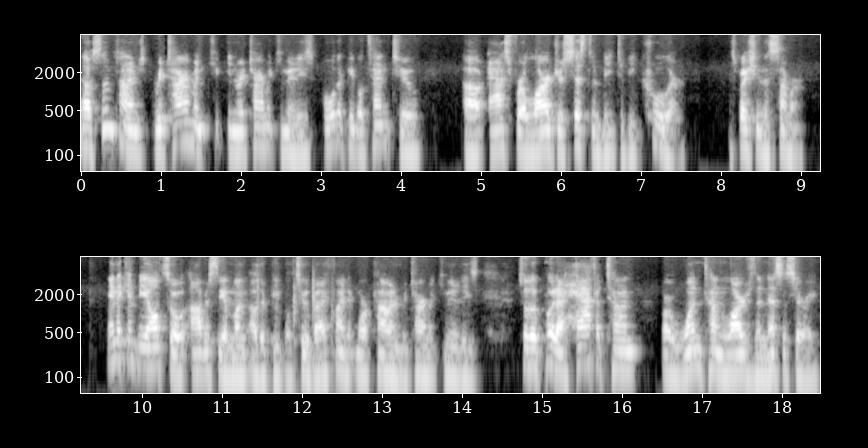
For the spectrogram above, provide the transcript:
Now, sometimes retirement in retirement communities, older people tend to uh, ask for a larger system be, to be cooler, especially in the summer. And it can be also obviously among other people too, but I find it more common in retirement communities. So they'll put a half a ton or one ton larger than necessary.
